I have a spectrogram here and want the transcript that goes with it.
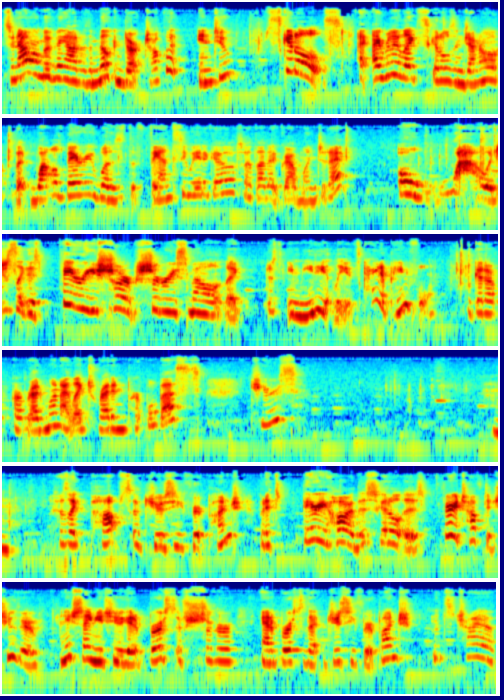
So now we're moving out of the milk and dark chocolate into Skittles. I, I really like Skittles in general, but Wild Berry was the fancy way to go, so I thought I'd grab one today. Oh, wow, it's just like this very sharp, sugary smell, like just immediately. It's kind of painful. We'll get a, a red one. I liked red and purple best. Cheers. Hmm. Feels like pops of juicy fruit punch, but it's very hard. This Skittle is very tough to chew through. And each time you chew, you get a burst of sugar and a burst of that juicy fruit punch. Let's try a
